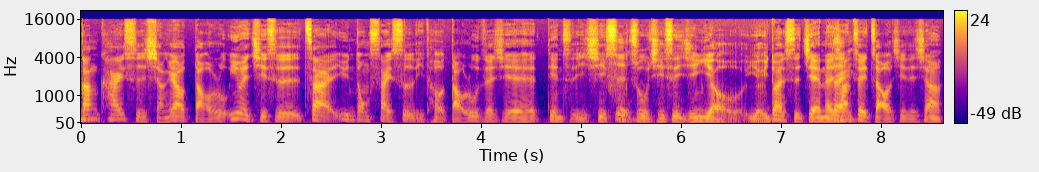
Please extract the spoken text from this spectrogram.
刚开始想要导入，嗯、因为其实，在运动赛事里头导入这些电子仪器辅助，其实已经有有一段时间了。像最早，其实像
